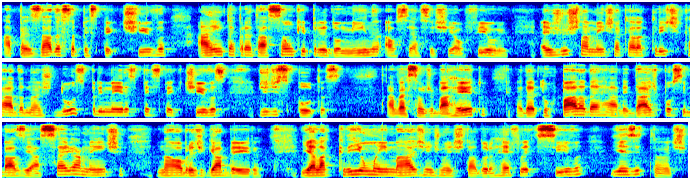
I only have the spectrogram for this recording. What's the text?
apesar dessa perspectiva, a interpretação que predomina ao se assistir ao filme é justamente aquela criticada nas duas primeiras perspectivas de disputas, a versão de Barreto é deturpada da realidade por se basear cegamente na obra de Gabeira, e ela cria uma imagem de uma ditadura reflexiva e hesitante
